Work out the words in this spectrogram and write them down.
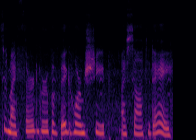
This is my third group of bighorn sheep I saw today.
